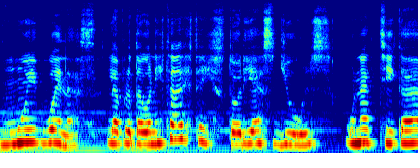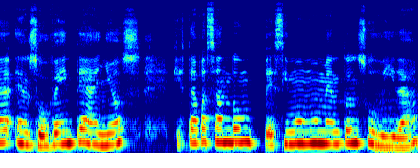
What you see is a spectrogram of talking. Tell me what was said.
muy buenas. La protagonista de esta historia es Jules, una chica en sus 20 años que está pasando un pésimo momento en su vida.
